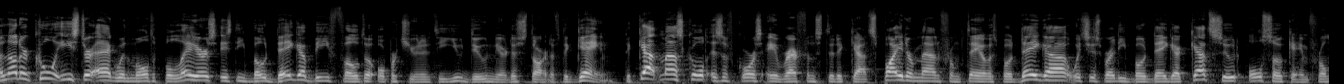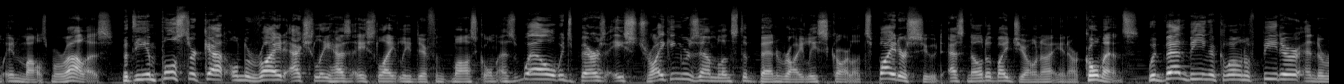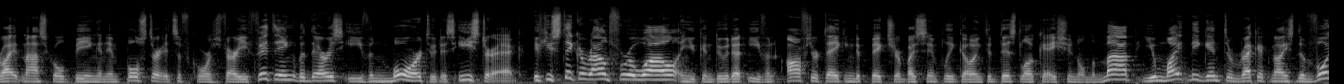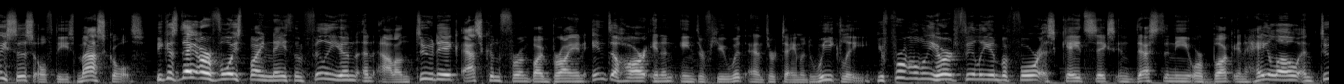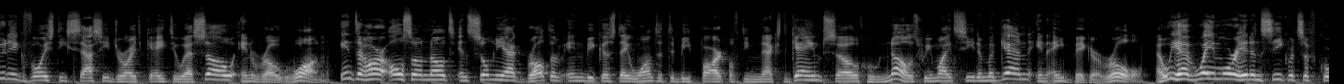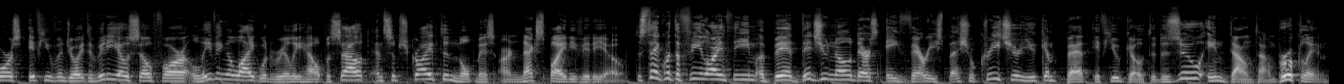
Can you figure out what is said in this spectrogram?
Another cool easter egg with multiple layers is the Bodega Bee photo opportunity you do near the start of the game. The cat mascot is of course a reference to the cat Spider-Man from Teo's Bodega, which is where the Bodega cat suit also came from in Miles Morales. But the imposter cat on the right actually has a slightly different mask on as well, which bears a striking resemblance to Ben Riley's Scarlet Spider suit, as noted by Jonah in our comments. With Ben being a clone of Peter and the right mascot being an imposter, it's of course very fitting but there is even more to this easter egg. If you stick around for a while, and you can do that even after taking the picture by simply going to this location on the map, you might begin to recognize the voices of these mascots. Because they are voiced by Nathan Fillion and Alan Tudyk, as confirmed by Brian Intihar in an interview with Entertainment Weekly. You've probably heard Fillion before as Cayde-6 in Destiny or Buck in Halo, and Tudyk voiced the sassy droid K-2SO in Rogue One. Intihar also notes Insomniac brought them in because because they wanted to be part of the next game, so who knows, we might see them again in a bigger role. And we have way more hidden secrets of course, if you've enjoyed the video so far, leaving a like would really help us out, and subscribe to not miss our next Spidey video. To stick with the feline theme a bit, did you know there's a very special creature you can pet if you go to the zoo in downtown Brooklyn?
